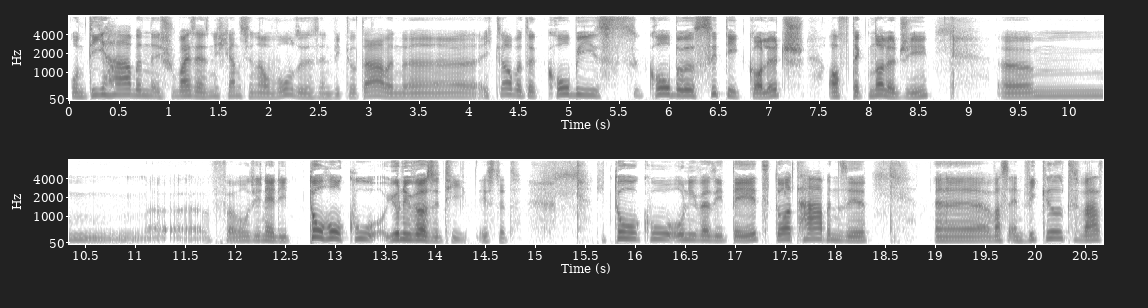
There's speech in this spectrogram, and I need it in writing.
Und die haben, ich weiß jetzt nicht ganz genau, wo sie es entwickelt haben. Äh, ich glaube, der Kobe, City College of Technology ähm, äh, vermutlich, ne, die Tohoku University ist es. Die Tohoku Universität, dort haben sie äh, was entwickelt, was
